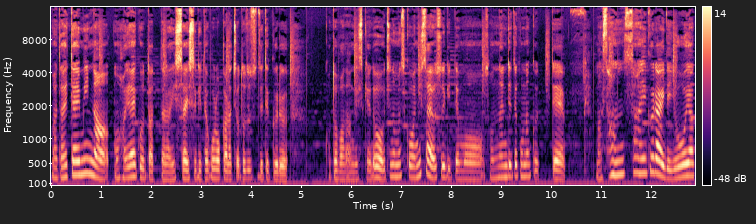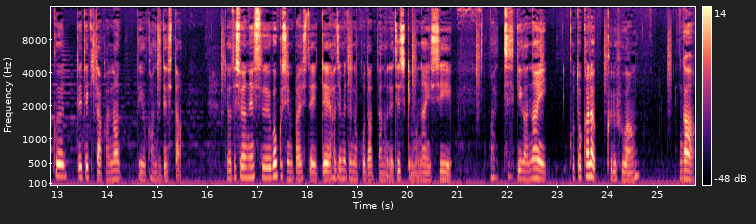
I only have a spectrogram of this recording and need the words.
まあ大体みんなもう早い子だったら1歳過ぎた頃からちょっとずつ出てくる言葉なんですけどうちの息子は2歳を過ぎてもそんなに出てこなくって、まあ、3歳ぐらいでようやく出てきたかなっていう感じでした。で私はねすごく心配していて初めての子だったので知識もないし、まあ、知識がないことから来る不安が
